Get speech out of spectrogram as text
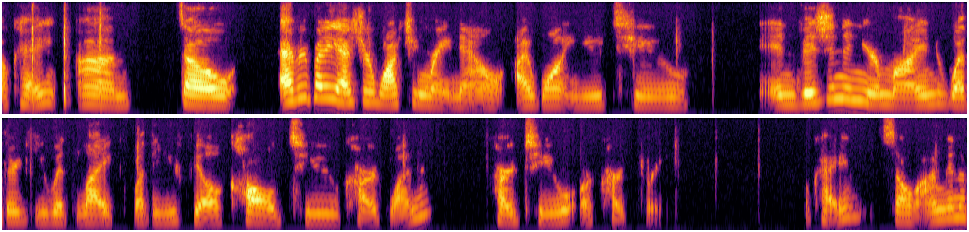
Okay. Um, so everybody, as you're watching right now, I want you to envision in your mind whether you would like, whether you feel called to card one, card two, or card three. Okay. So I'm gonna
